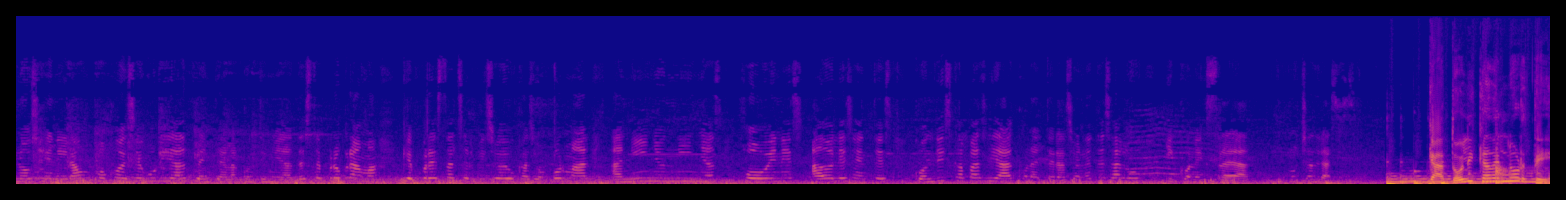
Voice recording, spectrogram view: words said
nos genera un poco de seguridad frente a la continuidad de este programa que presta el servicio de educación formal a niños, niñas, jóvenes, adolescentes con discapacidad, con alteraciones de salud y con extraedad. Muchas gracias. Católica del Norte,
